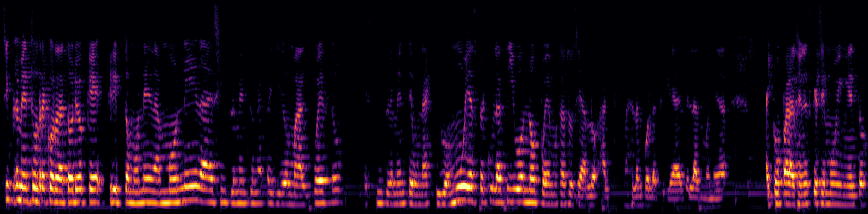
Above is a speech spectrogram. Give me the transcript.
Simplemente un recordatorio que criptomoneda, moneda es simplemente un apellido mal puesto es simplemente un activo muy especulativo, no podemos asociarlo al tema de las volatilidades de las monedas. Hay comparaciones que ese movimiento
